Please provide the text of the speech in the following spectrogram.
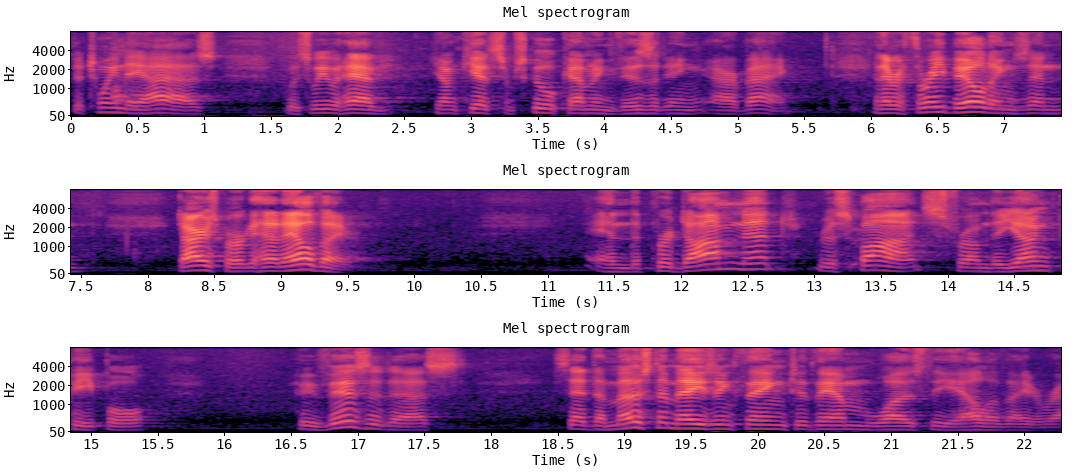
between the eyes was we would have young kids from school coming visiting our bank. And there were three buildings in Dyersburg that had an elevator. And the predominant response from the young people who visited us said the most amazing thing to them was the elevator ride.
